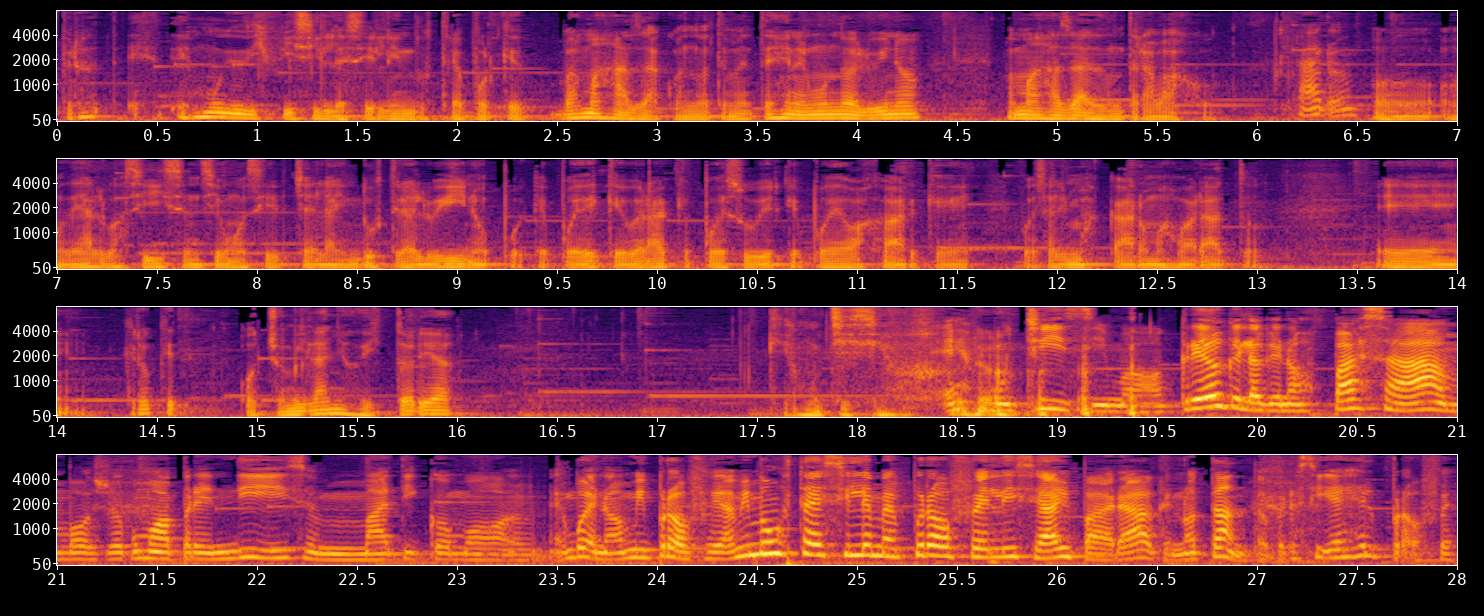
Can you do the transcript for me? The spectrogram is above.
pero es muy difícil decir la industria porque va más allá, cuando te metes en el mundo del vino, va más allá de un trabajo O, o de algo así sencillo la industria del vino, pues que puede quebrar, que puede subir, que puede bajar, que puede salir más caro, más barato. Eh, creo que 8.000 años de historia, que es muchísimo. Es ¿no? muchísimo. Creo que lo que nos pasa a ambos, yo como aprendiz, Mati como, bueno, mi profe, a mí me gusta decirle mi profe, él dice, ay, para, que no tanto, pero sí, es el profe.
